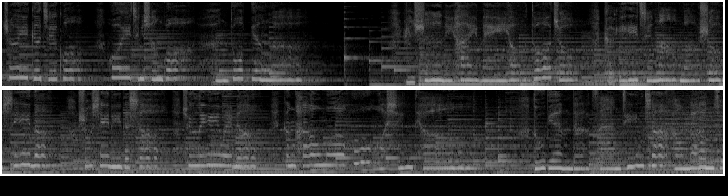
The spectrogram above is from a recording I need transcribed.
这一个结果，我已经想过很多遍了。认识你还没有多久，可一切那么熟悉呢。熟悉你的笑，距离微妙，刚好模糊我心跳。路边的餐厅恰好满座，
